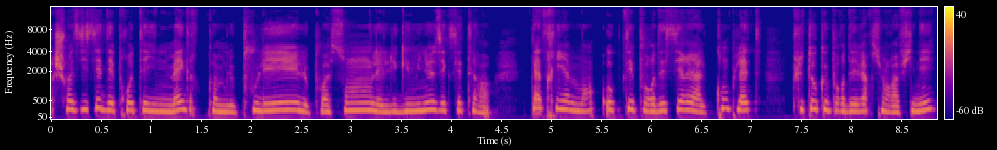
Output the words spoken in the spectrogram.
choisissez des protéines maigres comme le poulet, le poisson, les légumineuses, etc. Quatrièmement, optez pour des céréales complètes plutôt que pour des versions raffinées.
